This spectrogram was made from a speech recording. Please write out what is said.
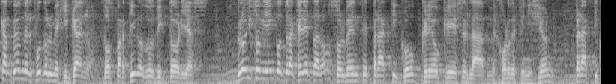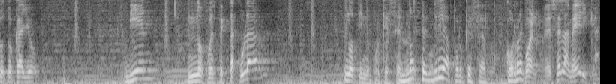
Actual campeón del fútbol mexicano. Dos partidos, dos victorias. Lo hizo bien contra Querétaro, solvente, práctico. Creo que esa es la mejor definición. Práctico, tocayo. Bien, no fue espectacular. No tiene por qué serlo. No este tendría por qué serlo, correcto. Bueno, es el América.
